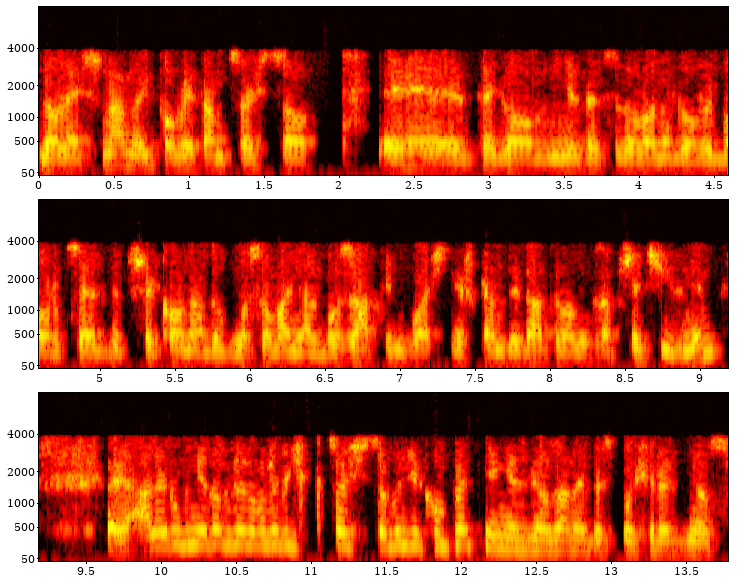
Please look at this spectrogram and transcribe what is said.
do Leszna, no i powie tam coś, co tego niezdecydowanego wyborcę przekona do głosowania albo za tym właśnie kandydatem, albo za przeciwnym, ale równie dobrze to może być coś, co będzie kompletnie niezwiązane bezpośrednio z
